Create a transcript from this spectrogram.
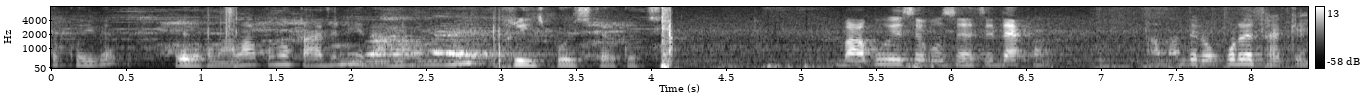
তো খইবাজ এরকম আমার কোনো কাজ নেই রান্না বান্না নেই ফ্রিজ পরিষ্কার করছি। বাবু এসে বসে আছে, দেখো, আমাদের ওপরে থাকে।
